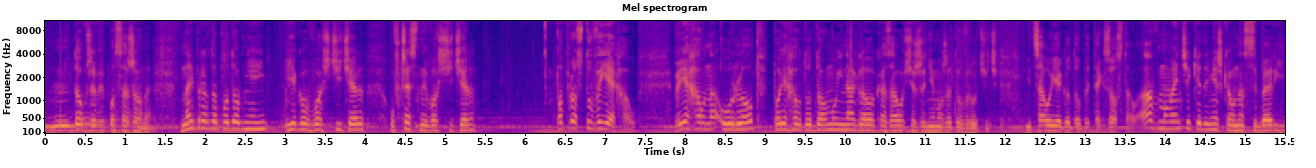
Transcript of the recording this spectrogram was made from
mm, dobrze wyposażone. Najprawdopodobniej jego właściciel, ówczesny właściciel, po prostu wyjechał. Wyjechał na urlop, pojechał do domu i nagle okazało się, że nie może tu wrócić. I cały jego dobytek został. A w momencie, kiedy mieszkał na Syberii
